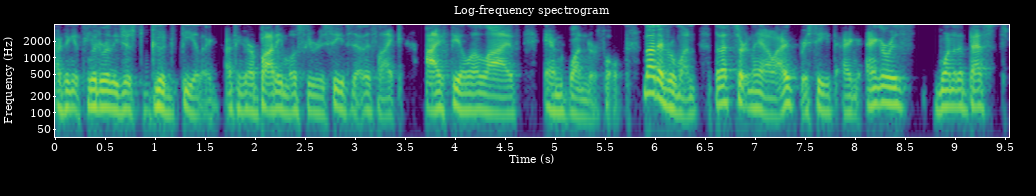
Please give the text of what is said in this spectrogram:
I think it's literally just good feeling. I think our body mostly receives it as like, I feel alive and wonderful. Not everyone, but that's certainly how I receive ang- anger is one of the best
